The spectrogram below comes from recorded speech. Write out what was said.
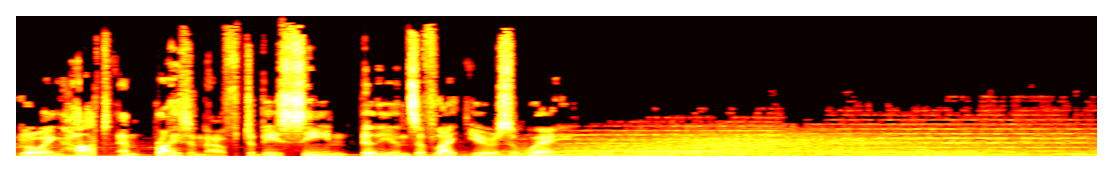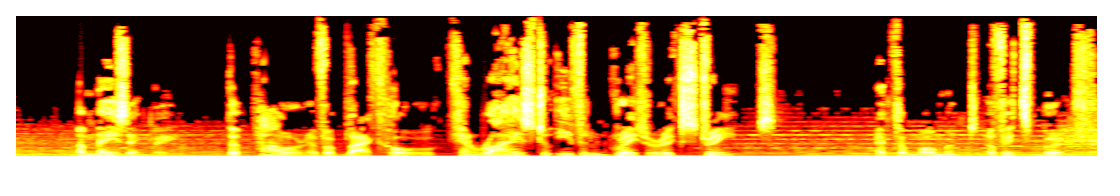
growing hot and bright enough to be seen billions of light years away. Amazingly, the power of a black hole can rise to even greater extremes at the moment of its birth.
